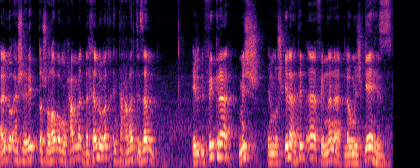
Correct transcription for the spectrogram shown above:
قال له أشربت شراب محمد؟ دخله مدخل. أنت عملت ذنب. الفكرة مش المشكلة هتبقى في إن أنا لو مش جاهز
